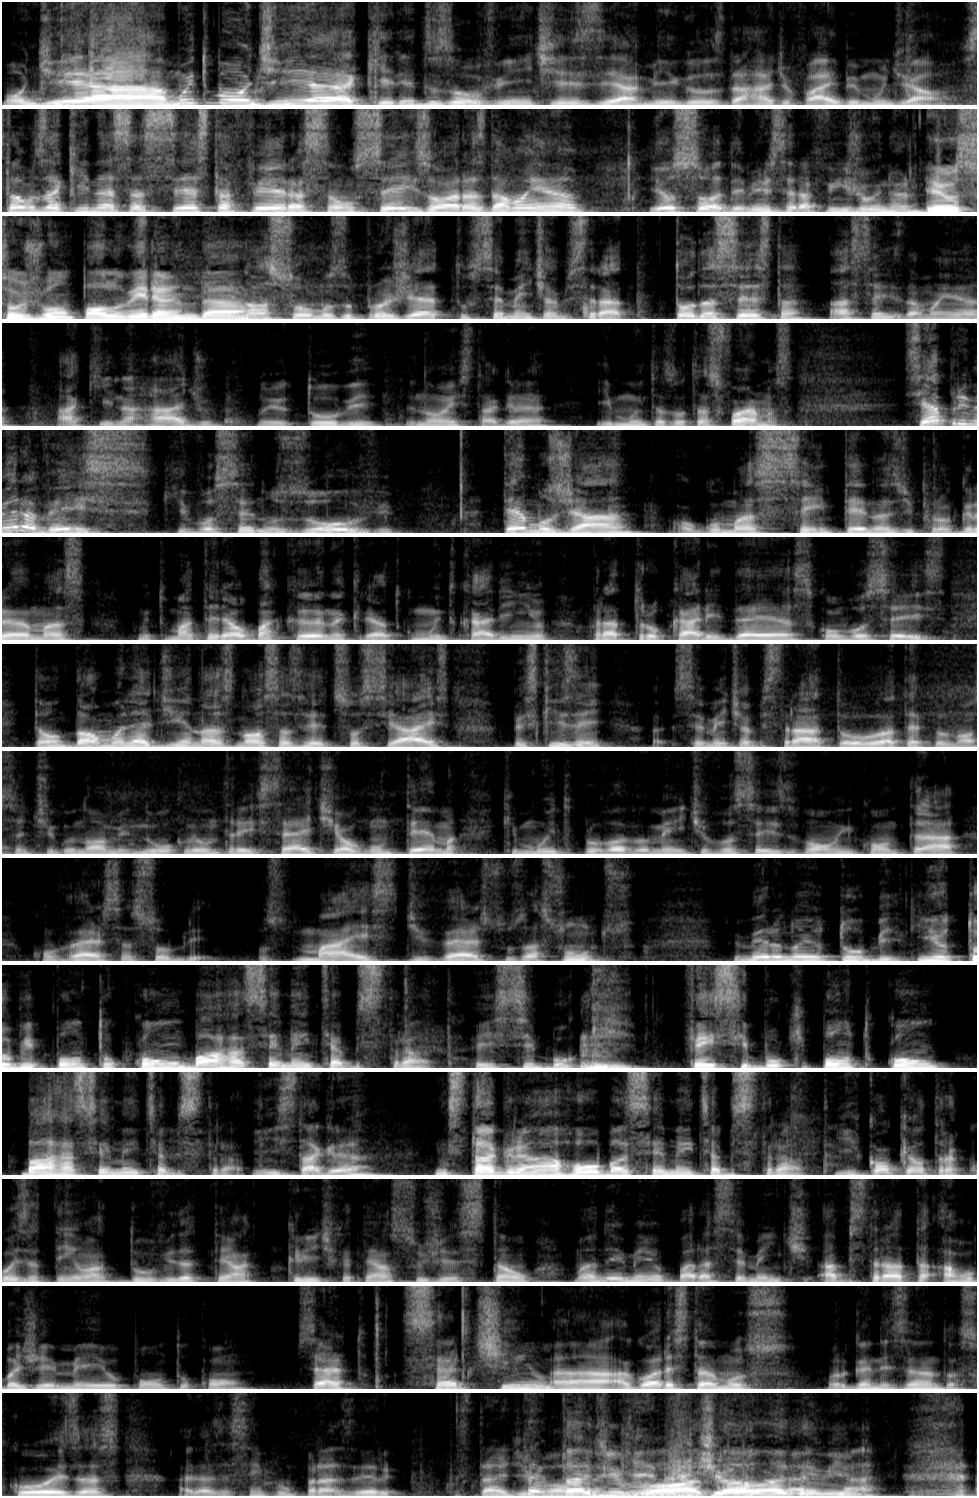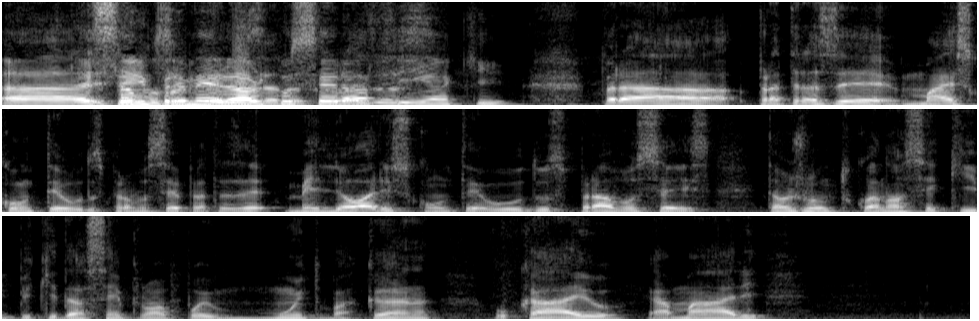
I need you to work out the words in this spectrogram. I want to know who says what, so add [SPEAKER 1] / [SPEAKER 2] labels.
[SPEAKER 1] Bom dia, muito bom dia, queridos ouvintes e amigos da Rádio Vibe Mundial. Estamos aqui nessa sexta-feira, são 6 horas da manhã. Eu sou Ademir Serafim Júnior.
[SPEAKER 2] Eu sou João Paulo Miranda.
[SPEAKER 1] E nós somos o projeto Semente Abstrata. Toda sexta, às 6 da manhã, aqui na rádio, no YouTube, no Instagram e muitas outras formas. Se é a primeira vez que você nos ouve, temos já algumas centenas de programas, muito material bacana, criado com muito carinho para trocar ideias com vocês. Então dá uma olhadinha nas nossas redes sociais, pesquisem ah, Semente Abstrata ou até pelo nosso antigo nome Núcleo 137, algum tema que muito provavelmente vocês vão encontrar conversas sobre os mais diversos assuntos. Primeiro no YouTube.
[SPEAKER 2] youtube.com barra semente abstrata.
[SPEAKER 1] Facebook.
[SPEAKER 2] facebook.com barra semente abstrata.
[SPEAKER 1] Instagram.
[SPEAKER 2] Instagram, arroba Semente Abstrata.
[SPEAKER 1] E qualquer outra coisa, tem uma dúvida, tem uma crítica, tem uma sugestão, manda um e-mail para sementeabstrata.gmail.com, certo?
[SPEAKER 2] Certinho.
[SPEAKER 1] Ah, agora estamos organizando as coisas. Aliás, é sempre um prazer estar de
[SPEAKER 2] Tá
[SPEAKER 1] volta.
[SPEAKER 2] de
[SPEAKER 1] aqui,
[SPEAKER 2] volta,
[SPEAKER 1] né, João?
[SPEAKER 2] ó, Ademir.
[SPEAKER 1] Ah,
[SPEAKER 2] é sempre melhor que o Serafim aqui.
[SPEAKER 1] para trazer mais conteúdos para você, para trazer melhores conteúdos para vocês. Então, junto com a nossa equipe que dá sempre um apoio muito bacana, o Caio, a Mari,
